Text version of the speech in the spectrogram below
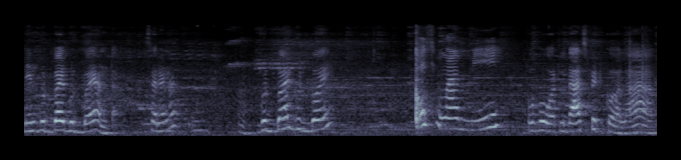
నేను గుడ్ బై గుడ్ బై అంట. సరేనా? Goodbye goodbye. ఓహో అట్లా దాచిపెట్టుకోవాలా?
